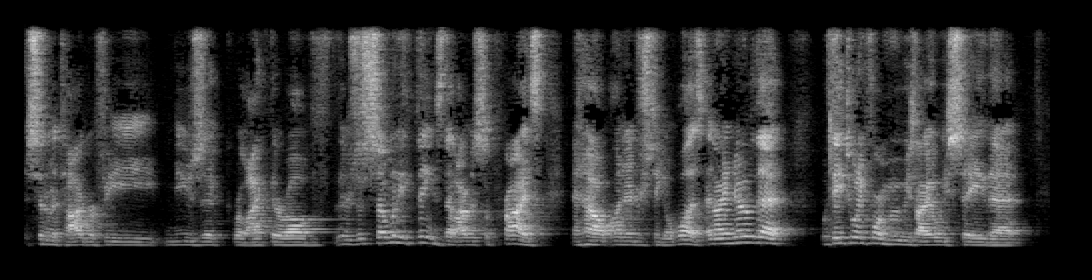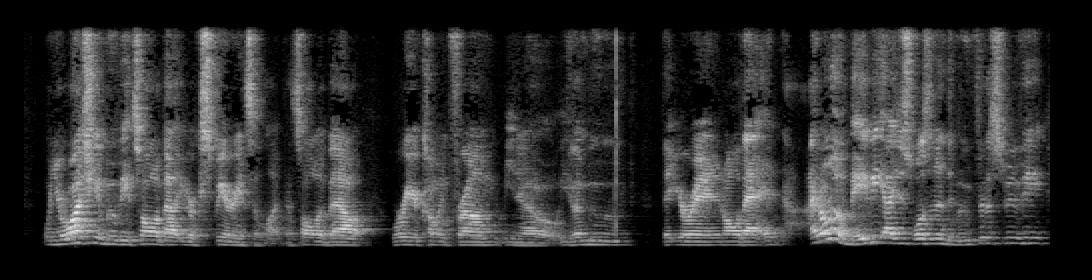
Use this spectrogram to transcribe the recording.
cinematography, music, or lack thereof. There's just so many things that I was surprised at how uninteresting it was. And I know that with A24 movies, I always say that when you're watching a movie, it's all about your experience in life. That's all about where you're coming from, you know, the mood that you're in and all that. And I don't know, maybe I just wasn't in the mood for this movie.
